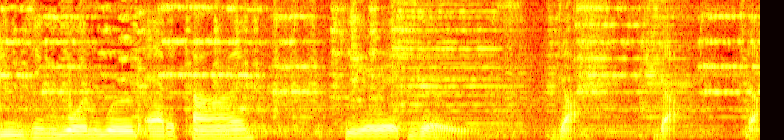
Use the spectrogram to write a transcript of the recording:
using one word at a time? Here it goes. Dot, dot, dot.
